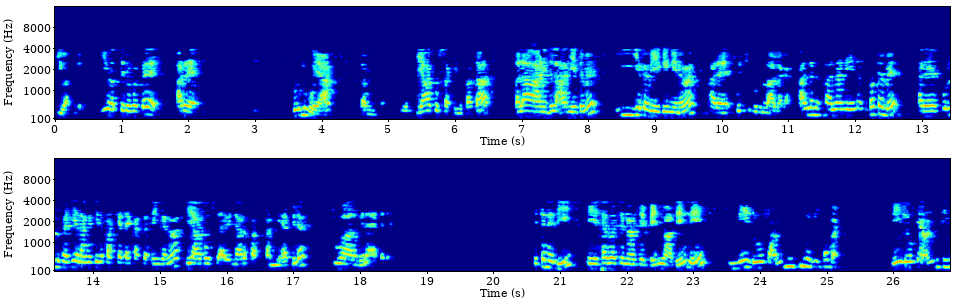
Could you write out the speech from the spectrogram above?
ජීවත් වෙනවා. ජීවත් වෙනකොට අර කුරුළු ගෝයා යාකුසකින් පතා බලාගෙන ඉඳලා හරියටම ඊයක වේගෙන් එනවා අර කුච්චි කුරුල්ල අල්ලගන්න. අල්ලන කල්ලානේ එනකොටම අර කුරුළු පැටිය ළඟ තියෙන පක්කට එකක් අතින් කරනවා. යාකුස ඇවිල්ලා අර පක්කන්දි හැපිලා තුවාල වෙලා ඇදලා. එතනදී ඒ සර්වඥාන්සේ පෙන්වා දෙන්නේ මේ ලෝක අන්තිම විසමයි. මේ ලෝකේ අන්තිම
